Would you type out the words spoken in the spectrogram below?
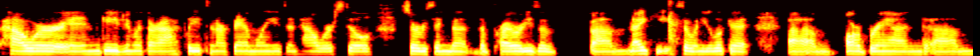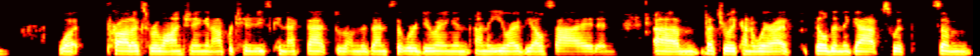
how we're engaging with our athletes and our families, and how we're still servicing the the priorities of um, Nike. So when you look at um, our brand, um, what products we're launching and opportunities connect that on the events that we're doing and on the EYBL side. And um, that's really kind of where I've filled in the gaps with some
